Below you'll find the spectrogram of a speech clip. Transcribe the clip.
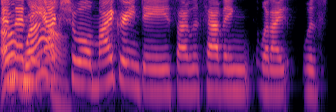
and oh, then wow. the actual migraine days I was having when I was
